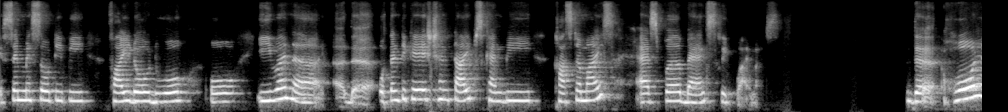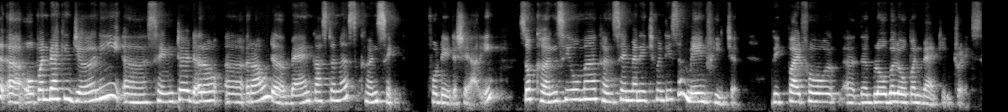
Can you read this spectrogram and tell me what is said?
SMS OTP, FIDO, Duo, or even uh, the authentication types can be customized as per bank's requirements. The whole uh, open banking journey uh, centered around, uh, around bank customers' consent for data sharing. So consumer consent management is a main feature required for uh, the global open banking trades.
